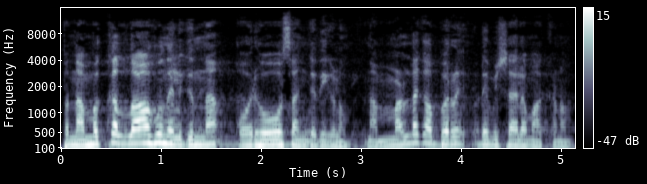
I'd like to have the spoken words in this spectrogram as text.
അപ്പൊ നമുക്ക് അള്ളാഹു നൽകുന്ന ഓരോ സംഗതികളും നമ്മളുടെ കബറിടെ വിശാലമാക്കണം.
